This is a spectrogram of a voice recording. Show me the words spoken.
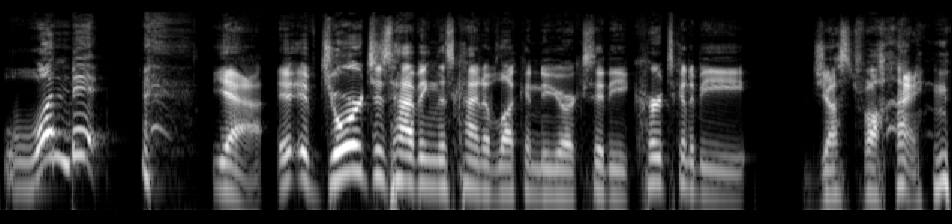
one bit. yeah, if George is having this kind of luck in New York City, Kurt's going to be just fine.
